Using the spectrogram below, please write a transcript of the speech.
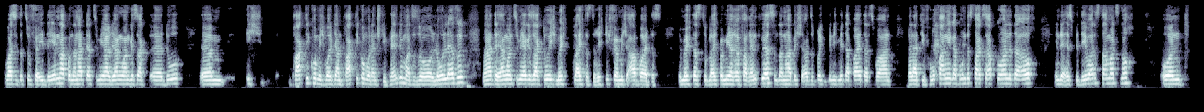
was ich dazu für Ideen habe. Und dann hat er zu mir halt irgendwann gesagt, äh, du, ähm, ich Praktikum, ich wollte ja ein Praktikum oder ein Stipendium, also so Low-Level. Dann hat er irgendwann zu mir gesagt, du, ich möchte gleich, dass du richtig für mich arbeitest. Ich möchte, dass du gleich bei mir Referent wirst. Und dann habe ich, also bin ich Mitarbeiter, das war ein relativ hochrangiger Bundestagsabgeordneter auch. In der SPD war das damals noch. Und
